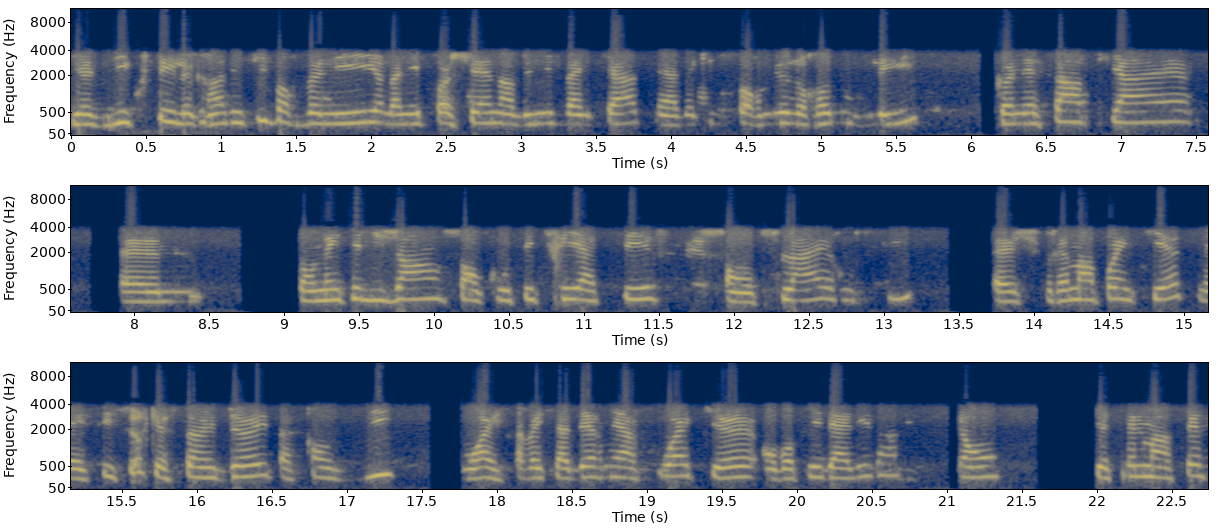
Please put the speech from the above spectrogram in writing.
Il a dit, écoutez, le grand défi va revenir l'année prochaine, en 2024, mais avec une formule renouvelée. Connaissant Pierre, euh, son intelligence, son côté créatif, son flair aussi, euh, je suis vraiment pas inquiète, mais c'est sûr que c'est un deuil parce qu'on se dit, ouais, ça va être la dernière fois qu'on va pédaler dans des qui a tellement fait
